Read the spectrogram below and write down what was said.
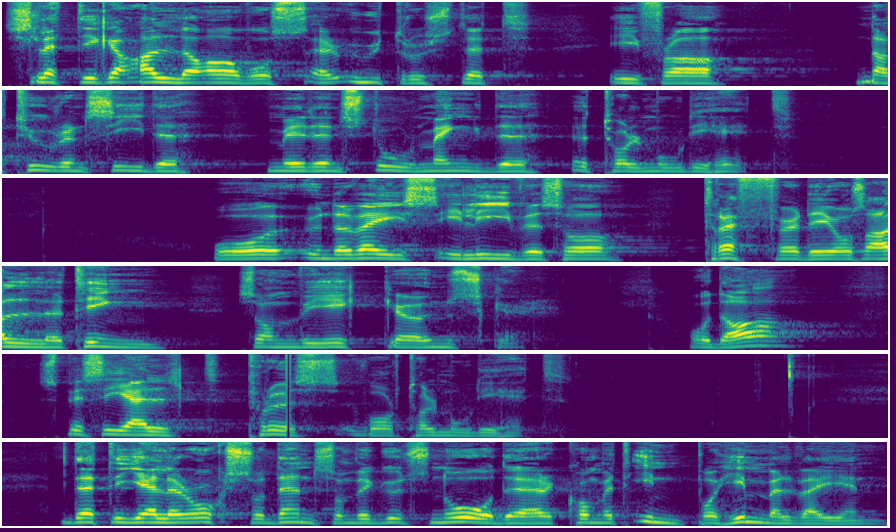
Slett ikke alle av oss er utrustet ifra naturens side med en stor mengde tålmodighet. Og underveis i livet så treffer det oss alle ting som vi ikke ønsker. Og da spesielt prøves vår tålmodighet. Dette gjelder også den som ved Guds nåde er kommet inn på himmelveien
